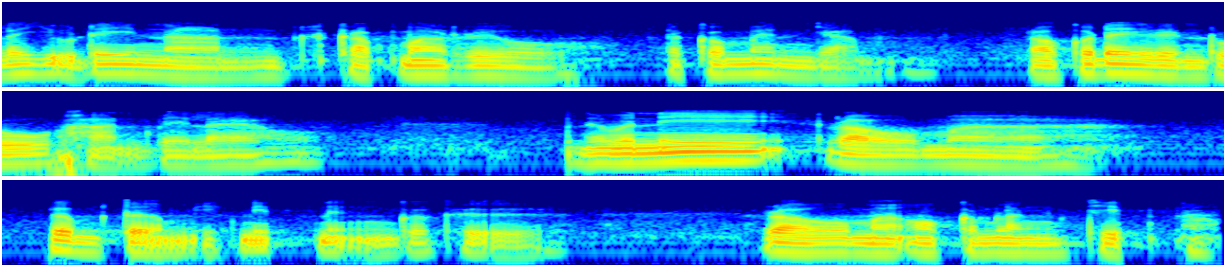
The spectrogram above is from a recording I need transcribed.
และอยู่ได้นานกลับมาเร็ว แล้วก็แม่นยำเราก็ได้เรียนรู้ผ่านไปแล้ว ในวันนี้เรามาเพิ่มเติมอีกนิดหนึ่งก็คือ เรามาออกกำลังจิตเนาะ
